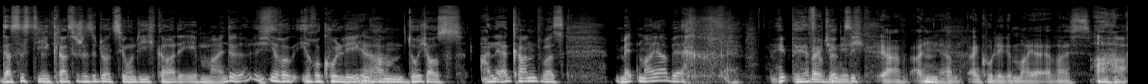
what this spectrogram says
Das ist die klassische Situation, die ich gerade eben meinte. Ihre, ihre Kollegen ja. haben durchaus anerkannt, was Matt Meyer, wer, wer verbirgt sich? Ja, ein, ja, ein Kollege Meyer, er weiß. Aha.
